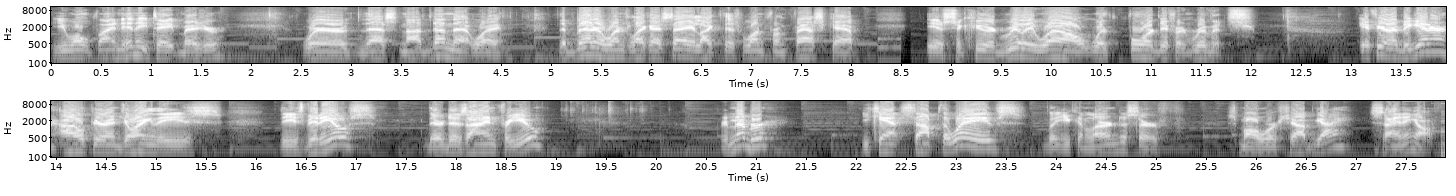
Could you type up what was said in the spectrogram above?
you won't find any tape measure where that's not done that way. The better ones, like I say, like this one from FastCap, is secured really well with four different rivets. If you're a beginner, I hope you're enjoying these, these videos. They're designed for you. Remember, you can't stop the waves, but you can learn to surf. Small Workshop Guy, signing off.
